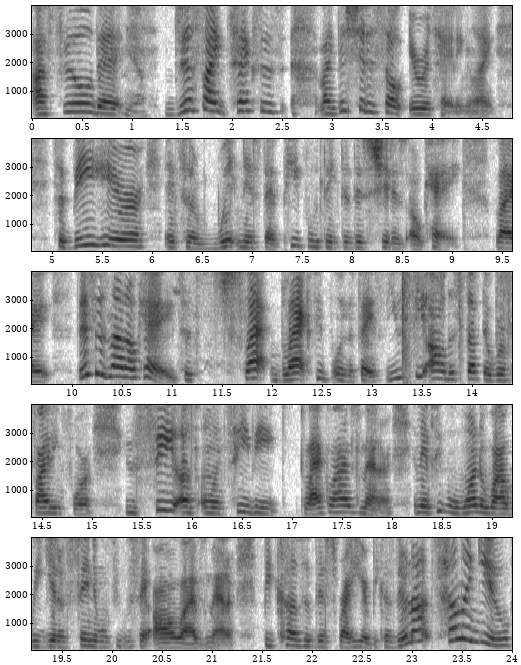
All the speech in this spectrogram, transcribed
I feel that Yeah. just like Texas, like this shit is so irritating. Like to be here and to witness that people think that this shit is okay. Like this is not okay to slap black people in the face. You see all the stuff that we're fighting for. You see us on TV Black Lives Matter. And then people wonder why we get offended when people say all lives matter because of this right here. Because they're not telling you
